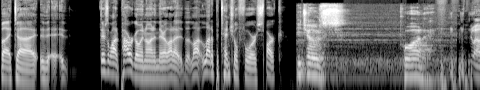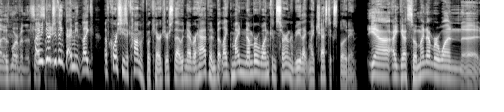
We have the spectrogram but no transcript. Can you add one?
But uh, there's a lot of power going on in there. A lot of a lot, a lot of potential for spark. He chose poorly. well, it was more of a necessity. I mean, don't you think? That, I mean, like, of course he's a comic book character, so that would never happen. But like, my number one concern would be like my chest exploding. Yeah, I guess so. My number one, uh,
